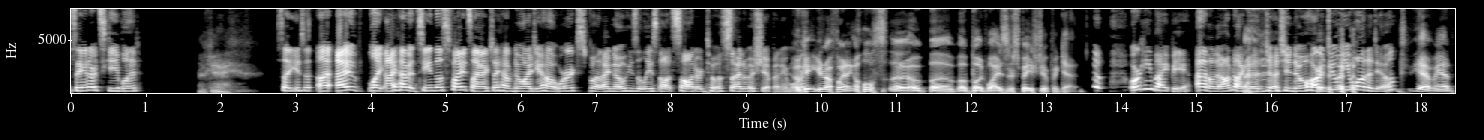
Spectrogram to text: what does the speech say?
Xehanort's Keyblade. Okay. So you, just, I, I like, I haven't seen this fight, so I actually have no idea how it works. But I know he's at least not soldered to a side of a ship anymore. Okay, you're not fighting a whole uh, a, a, Budweiser spaceship again. or he might be. I don't know. I'm not gonna judge you. No heart. Do what you want to do. yeah, man.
